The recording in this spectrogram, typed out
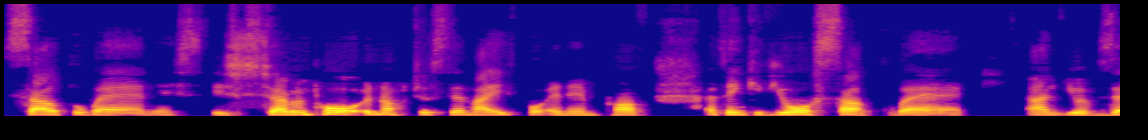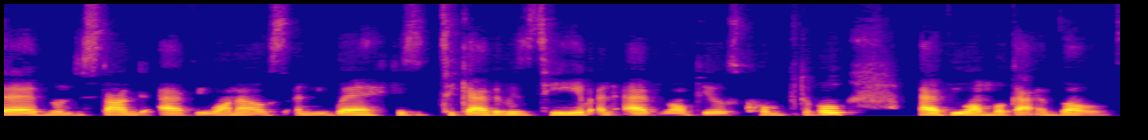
Self awareness is so important, not just in life, but in improv. I think if you're self aware and you observe and understand everyone else and you work as, together as a team and everyone feels comfortable, everyone will get involved.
